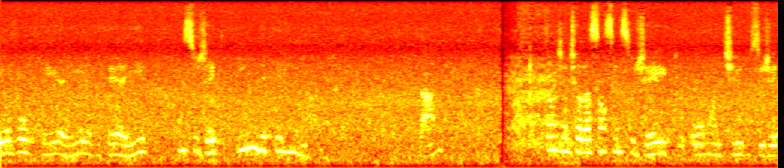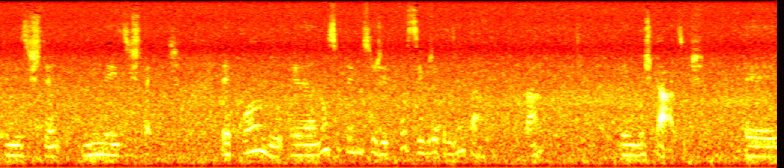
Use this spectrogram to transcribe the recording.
eu vou ter aí, eu vou ter aí um sujeito indeterminado, tá? Então, gente, oração sem sujeito ou um antigo sujeito inexistente, inexistente é quando é, não se tem um sujeito possível de apresentar, tá? Em alguns casos, é,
